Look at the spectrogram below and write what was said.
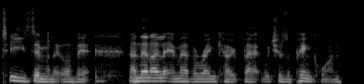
teased him a little bit. And then I let him have a raincoat back, which was a pink one.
